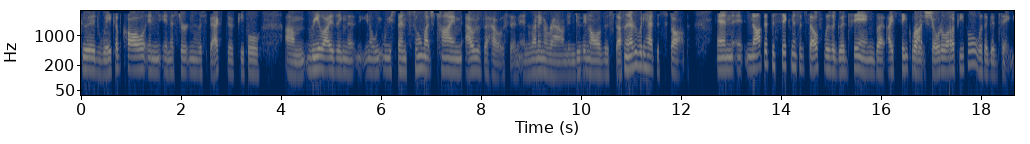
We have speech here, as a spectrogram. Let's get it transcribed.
good wake up call in in a certain respect of people um realizing that you know we we spend so much time out of the house and and running around and doing all of this stuff and everybody had to stop and not that the sickness itself was a good thing, but I think what right. it showed a lot of people was a good thing,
